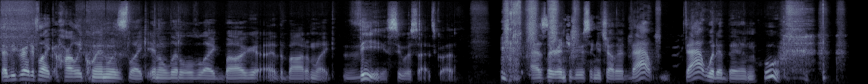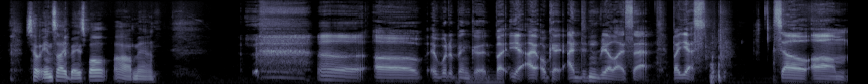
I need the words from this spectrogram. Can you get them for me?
That'd be great if like Harley Quinn was like in a little like bug at the bottom, like the Suicide Squad, as they're introducing each other. That that would have been. Whew. So inside baseball. Oh man. Uh, uh, it would have been good, but yeah, I okay, I didn't realize that, but yes. So, um,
